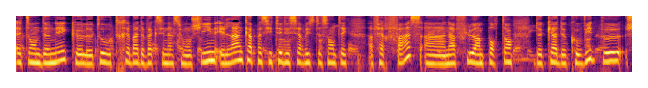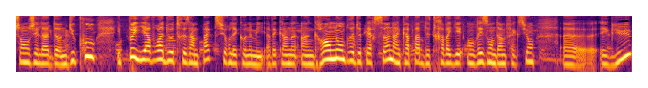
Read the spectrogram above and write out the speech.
étant donné que le taux très bas de vaccination en Chine et l'incapacité des services de santé à faire face à un afflux important de cas de Covid peut changer la donne. Du coup, il peut y avoir d'autres impacts sur l'économie avec un, grand nombre de personnes incapables de travailler en raison d'infections. Euh, euh, aiguë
